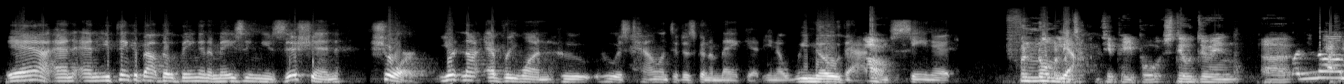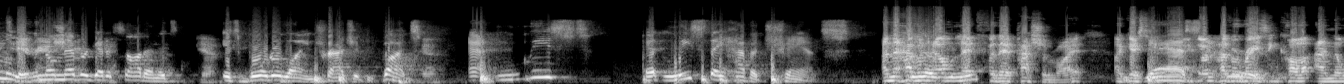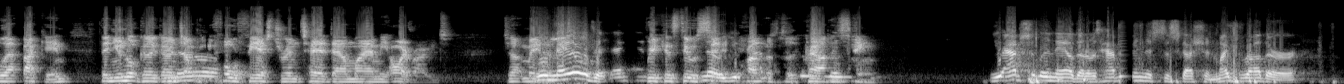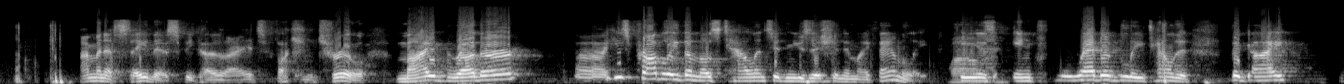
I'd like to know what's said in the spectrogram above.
Yeah, and and you think about though being an amazing musician, sure, you're not everyone who who is talented is going to make it. You know, we know that. Oh. We've seen it. Phenomenally Yeah. talented people still doing. Uh, phenomenally, and they'll never get a shot. And it's Yeah. it's borderline tragic, but Yeah. at least at least they have a chance. And they have You an know, outlet for their passion, right? I guess Yes. if you don't have a racing car and all that back in then you're not going to go and jump in No. a Ford Fiesta and tear down Miami High Road. Do you know what I You nailed it. And, and we can still sit you in front of the crowd and sing. You absolutely nailed it. I was having this discussion. My brother, I'm going to say this because I- it's fucking true. My brother, uh, he's probably the most talented musician in my family. Wow. He is incredibly talented. The guy,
